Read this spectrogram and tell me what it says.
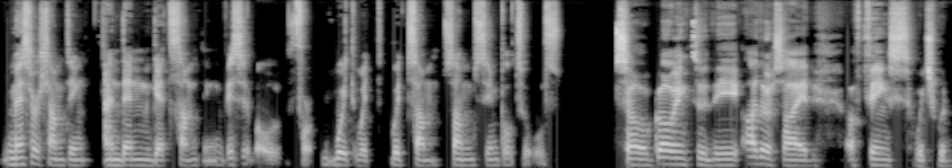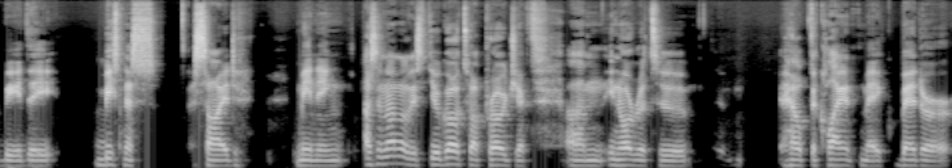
Measure something and then get something visible for with with with some some simple tools so going to the other side of things, which would be the business side, meaning as an analyst, you go to a project um, in order to help the client make better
